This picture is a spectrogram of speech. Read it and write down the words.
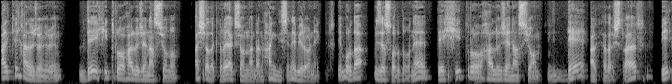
Alkil halojenlerin dehidrohalojenasyonu aşağıdaki reaksiyonlardan hangisine bir örnektir? E burada bize sorduğu ne? Dehidrohalojenasyon. Şimdi D arkadaşlar bir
